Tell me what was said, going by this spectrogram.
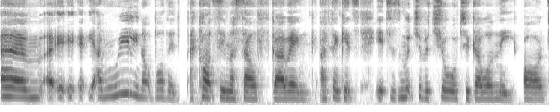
um, I, I, I'm really not bothered. I can't see myself going. I think it's it's as much of a chore to go on the odd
